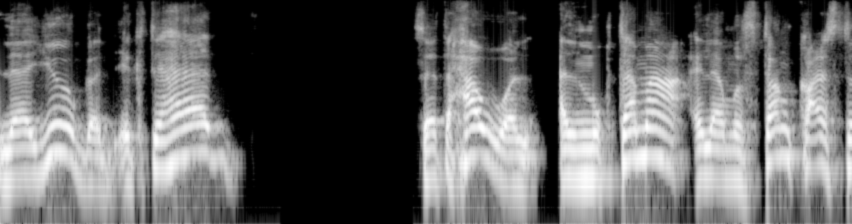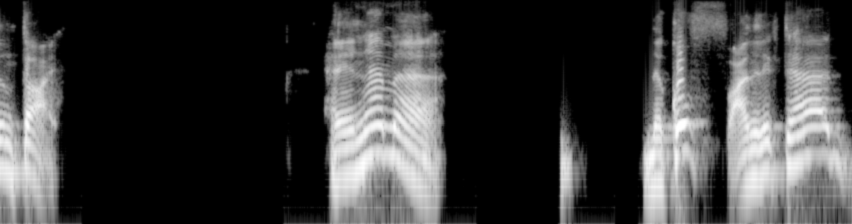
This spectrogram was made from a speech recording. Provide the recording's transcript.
لا يوجد اجتهاد سيتحول المجتمع إلى مستنقع استنطاعي. حينما نكف عن الاجتهاد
